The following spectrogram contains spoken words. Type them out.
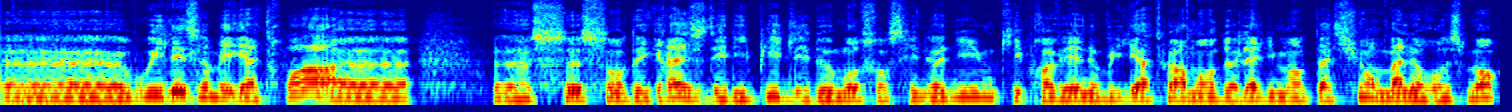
Euh, oui, les oméga 3, euh, euh, ce sont des graisses, des lipides, les deux mots sont synonymes, qui proviennent obligatoirement de l'alimentation. Malheureusement,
